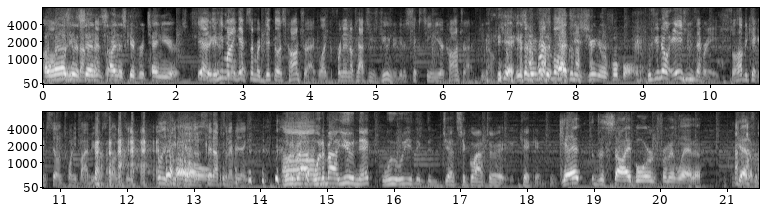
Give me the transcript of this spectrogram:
Atlanta's Um, what going he's to done send, defensively. sign this kid for 10 years. Yeah, he might him. get some ridiculous contract, like Fernando Tatis Jr. get a 16 year contract. You know. Yeah, he's going to first be of the all, Tatis Junior of football. Because you know Asians never age, so he'll be kicking still in 25 years as long as he, as long as he keeps doing those sit-ups and everything. What about Um, what about you, Nick? Who, who do you think the Jets should go after kicking? Get the cyborg from Atlanta. Get him.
